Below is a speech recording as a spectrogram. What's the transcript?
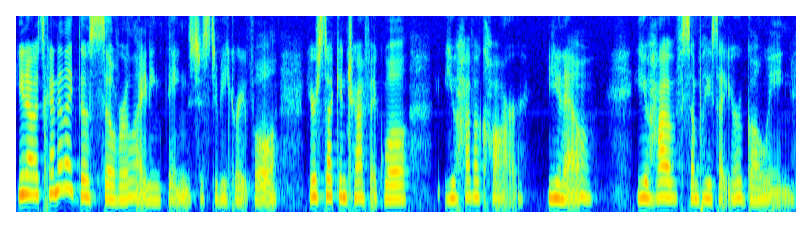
You know, it's kind of like those silver lining things just to be grateful. You're stuck in traffic. Well, you have a car, you know. You have someplace that you're going.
